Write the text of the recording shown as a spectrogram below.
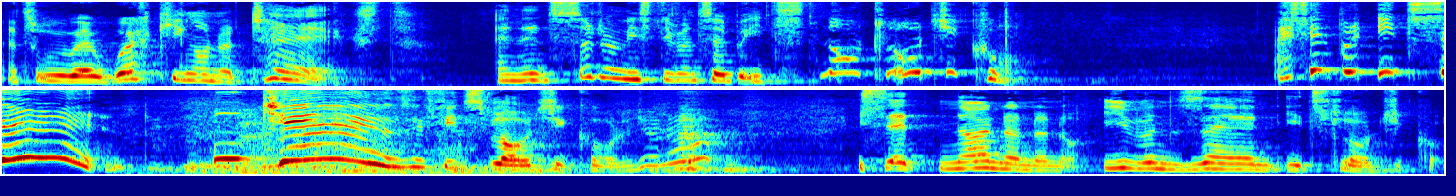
And so we were working on a text. And then suddenly Stephen said, But it's not logical. I said, But it's Zen. Who cares if it's logical, you know? He said, No, no, no, no. Even Zen, it's logical.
